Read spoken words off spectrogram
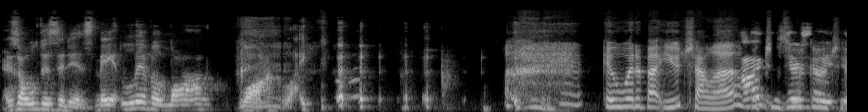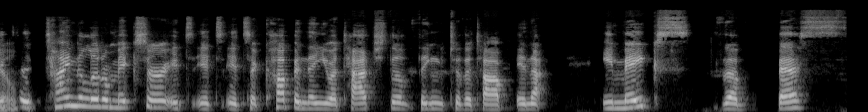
yeah. as old as it is. May it live a long, long life. And what about you, Chella? Which is your go-to? It's a tiny little mixer. It's it's it's a cup, and then you attach the thing to the top, and it makes the best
